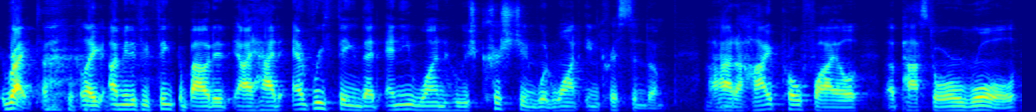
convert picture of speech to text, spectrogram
Right. Like, I mean, if you think about it, I had everything that anyone who is Christian would want in Christendom. I had a high profile uh, pastoral role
